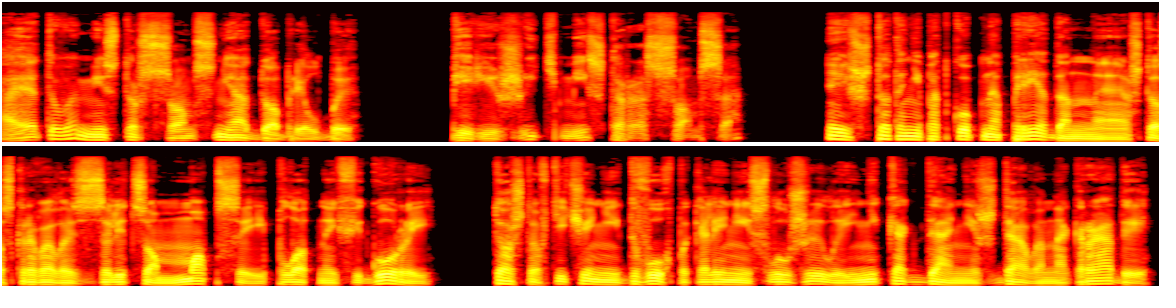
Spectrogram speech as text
А этого мистер Сомс не одобрил бы. Пережить мистера Сомса. И что-то неподкупно преданное, что скрывалось за лицом мопса и плотной фигурой, то, что в течение двух поколений служило и никогда не ждало награды,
